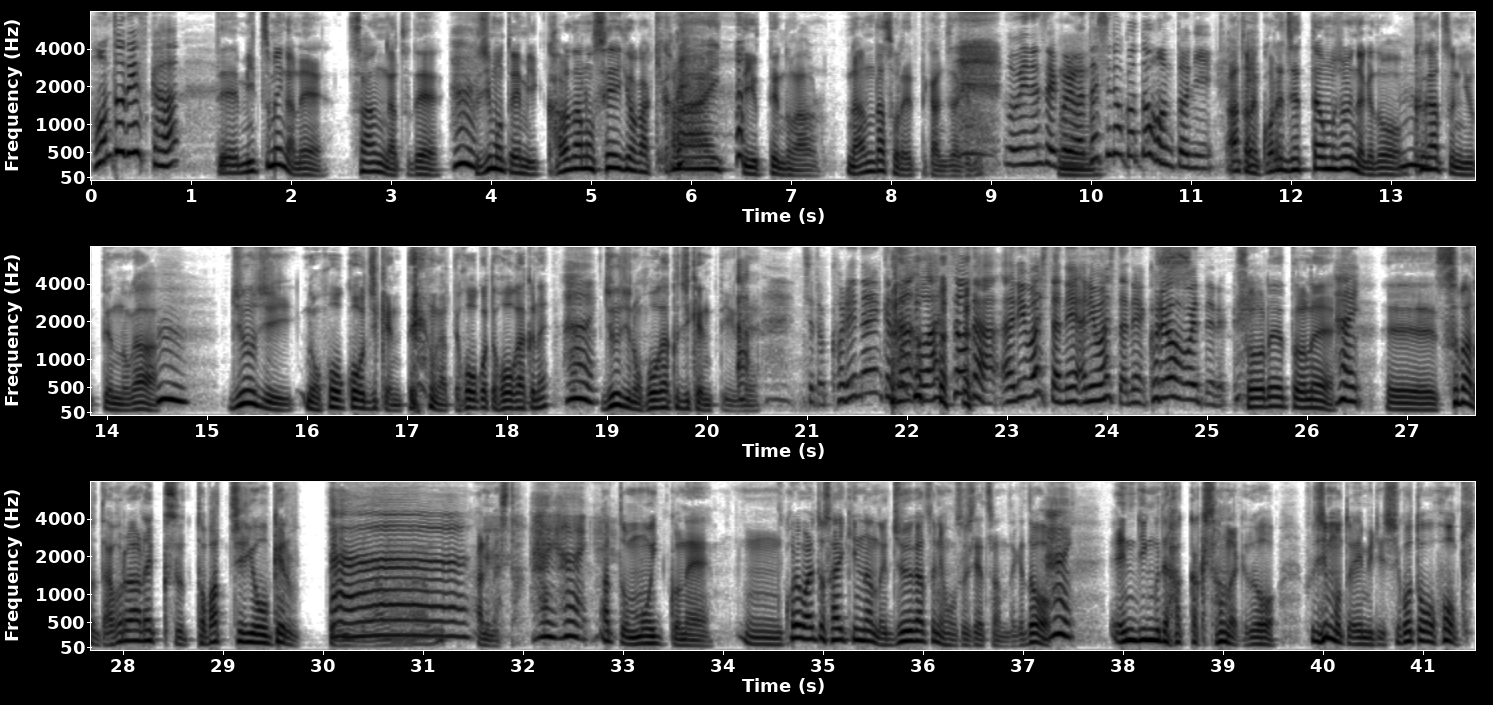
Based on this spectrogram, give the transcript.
本当ですか？で3つ目がね3月ではい藤本恵美体の制御が効かないって言ってるのがあるなんだそれって感じだけど。ごめんなさいこれうん。私のこと本当に、あとねこれ絶対面白いんだけど、うん。9月に言ってんのが、うん。10時の方向事件っていうのがあって方向って方角ね。はい。10時の方角事件っていうね。ちょっとこれなんかな？あそうだ。ありましたね。ありましたね。これは覚えてる。それとね、はい。えースバル WRX とばっちりを受けるっていうのあがありました。はいはい。あともう一個ね、うん、これ割と最近なんだけど10月に放送したやつなんだけど、はい。エンディングで発覚したんだけど藤本エミリ仕事を放棄。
